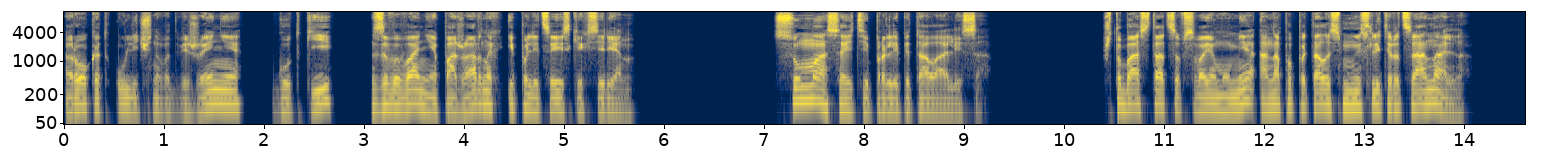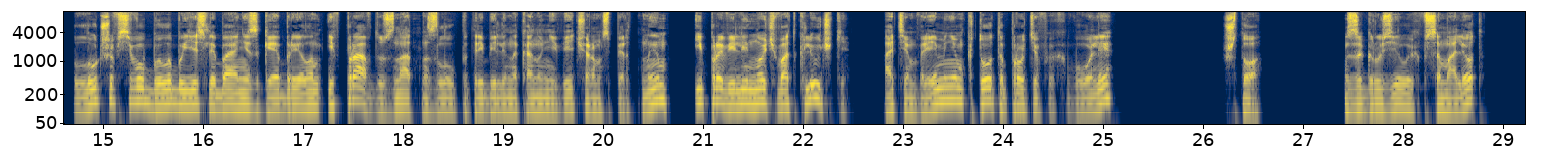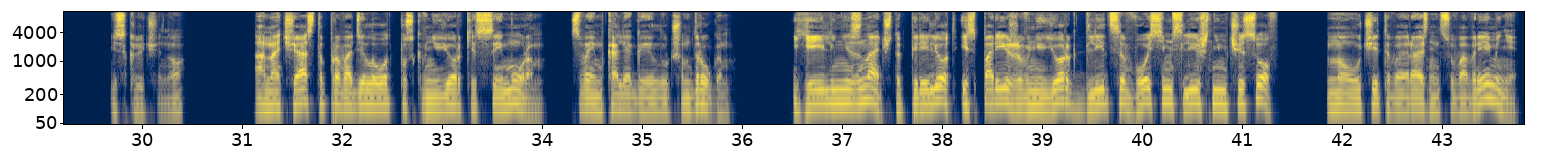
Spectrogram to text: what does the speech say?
Рокот уличного движения, гудки, завывание пожарных и полицейских сирен. «С ума сойти!» — пролепетала Алиса. Чтобы остаться в своем уме, она попыталась мыслить рационально. Лучше всего было бы, если бы они с Гэбриэлом и вправду знатно злоупотребили накануне вечером спиртным и провели ночь в отключке, а тем временем кто-то против их воли... Что? Загрузил их в самолет? Исключено. Она часто проводила отпуск в Нью-Йорке с Сеймуром, своим коллегой и лучшим другом. Ей ли не знать, что перелет из Парижа в Нью-Йорк длится 8 с лишним часов, но, учитывая разницу во времени,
